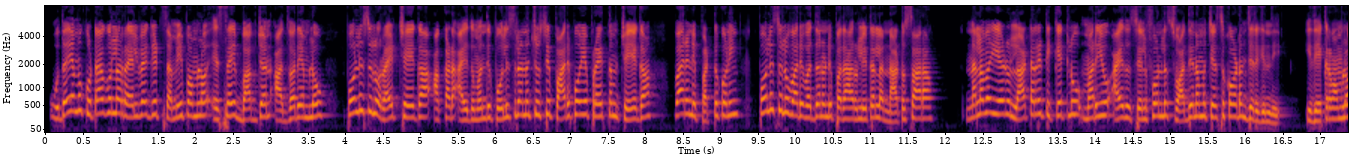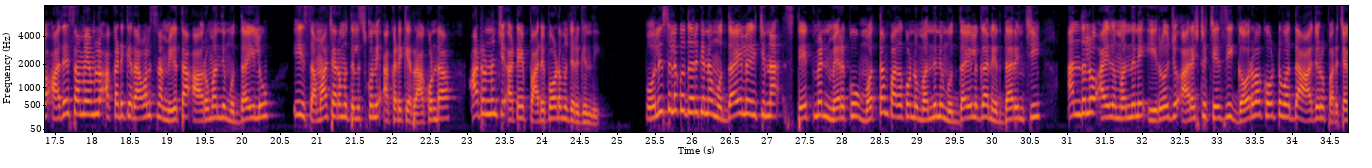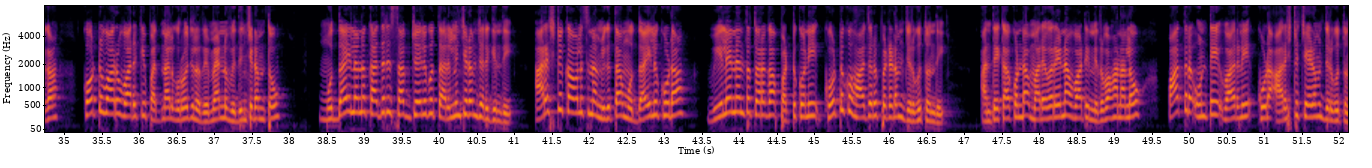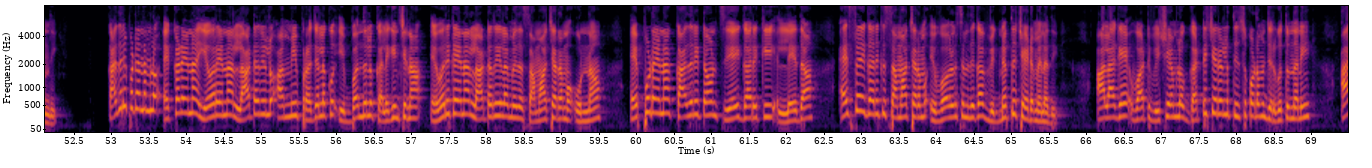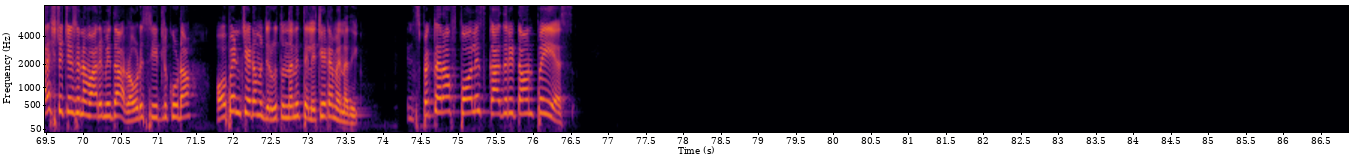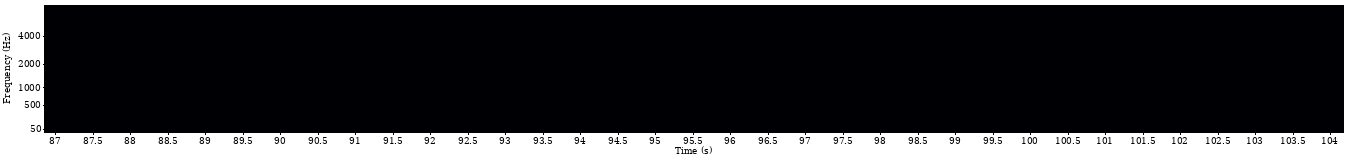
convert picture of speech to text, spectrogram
ఉదయం కుటాగుల్ల రైల్వే గేట్ సమీపంలో ఎస్ఐ బాబ్జాన్ ఆధ్వర్యంలో పోలీసులు రైడ్ చేయగా అక్కడ ఐదు మంది పోలీసులను చూసి పారిపోయే ప్రయత్నం చేయగా వారిని పట్టుకొని పోలీసులు వారి వద్ద నుండి పదహారు లీటర్ల నాటుసారా నలభై ఏడు లాటరీ టికెట్లు మరియు ఐదు సెల్ఫోన్లు స్వాధీనము చేసుకోవడం జరిగింది. ఇదే క్రమంలో అదే సమయంలో అక్కడికి రావాల్సిన మిగతా ఆరు మంది ముద్దాయిలు ఈ సమాచారము తెలుసుకుని అక్కడికి రాకుండా అటు నుంచి అటే పారిపోవడం జరిగింది. పోలీసులకు దొరికిన ముద్దాయిలు ఇచ్చిన స్టేట్మెంట్ మేరకు మొత్తం పదకొండు మందిని ముద్దాయిలుగా నిర్ధారించి అందులో ఐదు మందిని ఈరోజు అరెస్టు చేసి గౌరవ కోర్టు వద్ద హాజరుపరచగా కోర్టు వారు వారికి పద్నాలుగు రోజుల రిమాండ్ను విధించడంతో ముద్దాయిలను కదిరి సబ్ జైలుకు తరలించడం జరిగింది. అరెస్టు కావలసిన మిగతా ముద్దాయిలు కూడా వీలైనంత త్వరగా పట్టుకొని కోర్టుకు హాజరు పెట్టడం జరుగుతుంది. అంతేకాకుండా మరెవరైనా వాటి నిర్వహణలో పాత్ర ఉంటే వారిని కూడా అరెస్టు చేయడం జరుగుతుంది. కదిరి పట్టణంలో ఎక్కడైనా ఎవరైనా లాటరీలు అమ్మి ప్రజలకు ఇబ్బందులు కలిగించినా ఎవరికైనా లాటరీల మీద సమాచారం ఉన్నా ఎప్పుడైనా కాదిరి టౌన్ సిఐ గారికి లేదా ఎస్ఐ గారికి సమాచారం ఇవ్వవలసినదిగా విజ్ఞప్తి చేయడమైనది. అలాగే వాటి విషయంలో గట్టి చర్యలు తీసుకోవడం జరుగుతుందని అరెస్ట్ చేసిన వారి మీద రౌడీ సీట్లు కూడా ఓపెన్ చేయడం జరుగుతుందని తెలియచేయడమైనది. Inspector of police Kadiri town PS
